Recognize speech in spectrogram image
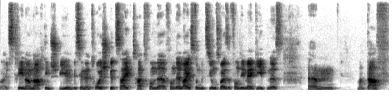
als Trainer nach dem Spiel ein bisschen enttäuscht gezeigt hat von der, von der Leistung bzw. von dem Ergebnis. Ähm, man darf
